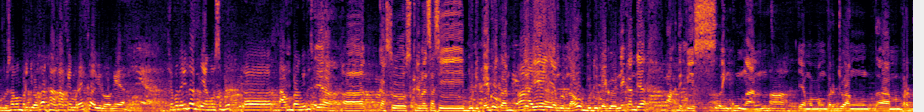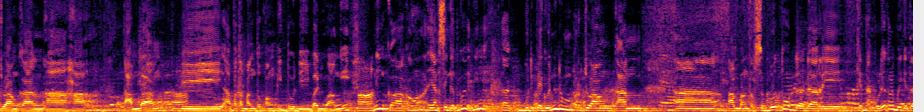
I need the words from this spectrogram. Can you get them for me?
berusaha memperjuangkan hak-haknya mereka gitu loh kayak siapa tadi kan yang lo sebut eh, tambang itu siapa? Iya, eh, kasus kriminalisasi Budi Pego kan. Ah, Jadi iya. yang belum tahu Budi Pego ini kan dia aktivis lingkungan Ah. yang memang berjuang eh, memperjuangkan eh, hak tambang di apa tambang tupang pitu di Banyuwangi. Ah. Ini yang singkat gue ini eh, Budi Pego ini udah memperjuangkan eh, tambang tersebut tuh udah dari kita kuliah lebih kita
